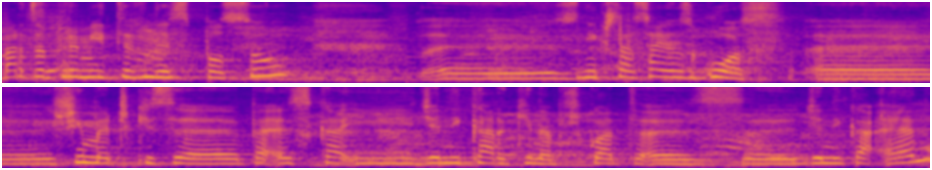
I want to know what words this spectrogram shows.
bardzo prymitywny sposób, e, zniekształcając głos Szymeczki z PSK i dziennikarki na przykład z dziennika N.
